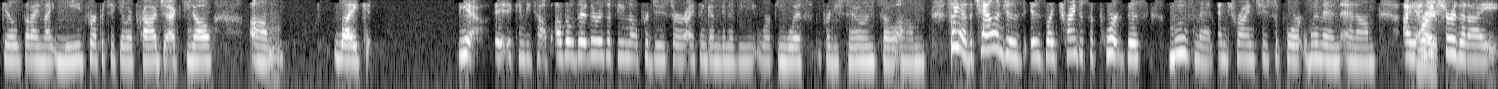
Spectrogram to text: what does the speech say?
skills that I might need for a particular project, you know, um, like, yeah, it, it can be tough. Although there, there is a female producer I think I'm going to be working with pretty soon. So, um, so yeah, the challenge is, is like trying to support this movement and trying to support women. And um, I, I make sure that I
